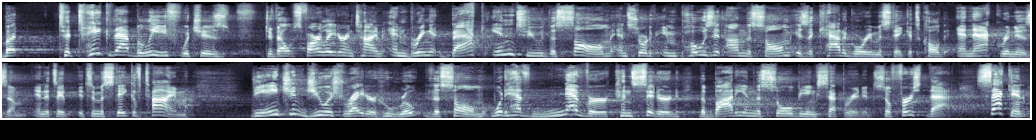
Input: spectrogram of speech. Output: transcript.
But to take that belief, which is develops far later in time, and bring it back into the psalm and sort of impose it on the psalm is a category mistake. It's called anachronism, and it's a, it's a mistake of time. The ancient Jewish writer who wrote the psalm would have never considered the body and the soul being separated. So, first that. Second,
